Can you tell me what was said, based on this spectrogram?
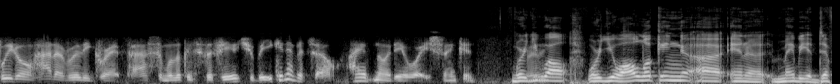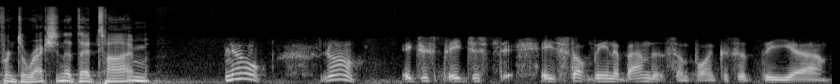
we don't had a really great past, and we're looking to the future. But you can never tell. I have no idea what he's thinking. were you all were you all looking uh, in a maybe a different direction at that time? No, no. It just it just it stopped being a band at some point because of the um,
